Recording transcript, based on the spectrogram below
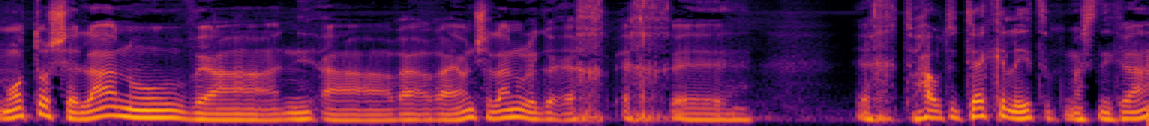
המוטו שלנו והרעיון שלנו, איך... איך אה, איך, how to tackle it, מה שנקרא,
